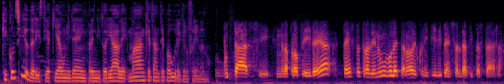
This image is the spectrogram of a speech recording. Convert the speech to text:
Che consiglio daresti a chi ha un'idea imprenditoriale ma ha anche tante paure che lo frenano? Buttarsi nella propria idea, testa tra le nuvole, però con i piedi ben saldati per terra.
